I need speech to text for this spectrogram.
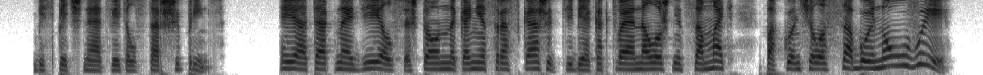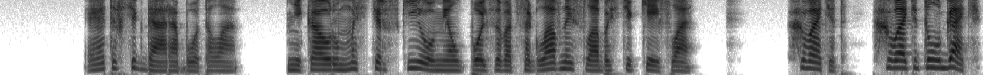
— беспечно ответил старший принц. «Я так надеялся, что он наконец расскажет тебе, как твоя наложница-мать покончила с собой, но, увы!» Это всегда работало. Никаур мастерски умел пользоваться главной слабостью Кейфла. «Хватит, хватит лгать!»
